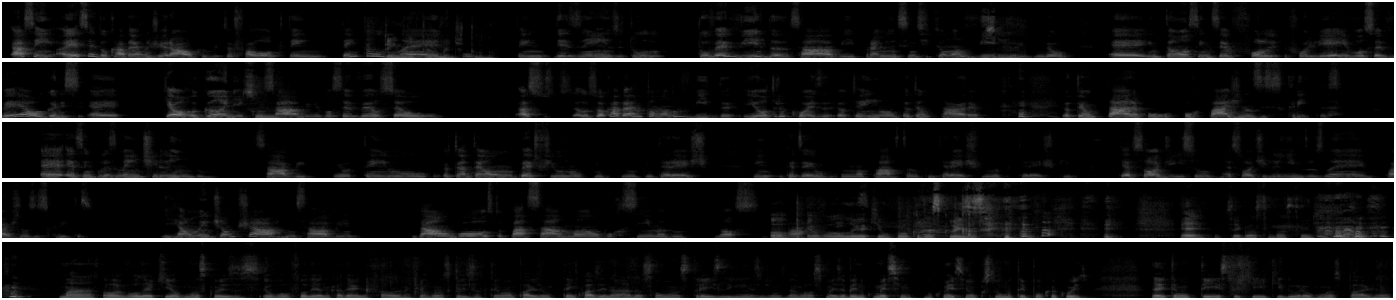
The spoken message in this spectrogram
Assim, esse do caderno geral que o Victor falou, que tem, tem tudo, Tem né? literalmente Tipo, tudo. tem desenhos e tudo. Tu vê vida, sabe? Pra mim sentir que é uma vida, Sim. entendeu? É, então, assim, você fol- folheia e você vê a organic... é, que é orgânico, Sim. sabe? Você vê o seu as- o seu caderno tomando vida. E outra coisa, eu tenho eu tenho tara. eu tenho tara por, por páginas escritas. É, é simplesmente lindo, sabe? Eu tenho eu tenho até um perfil no, no Pinterest, em- quer dizer, uma pasta no Pinterest, no meu Pinterest que, que é só disso, é só de livros, né? Páginas escritas. E realmente é um charme, sabe? Dá um gosto, passar a mão por cima do. Nossa. Ó, ah, eu vou ler aqui um pouco das coisas. É, você gosta bastante de fazer isso. Mas, ó, eu vou ler aqui algumas coisas. Eu vou folheando no caderno falando aqui algumas coisas. Tem uma página que tem quase nada, só umas três linhas de uns negócios, mas é bem no comecinho. No comecinho eu costumo ter pouca coisa. Daí tem um texto aqui que dura algumas páginas,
